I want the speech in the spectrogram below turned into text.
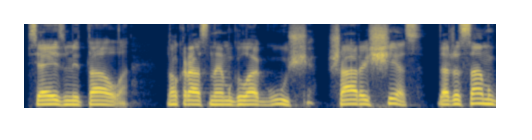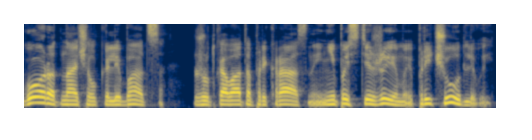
вся из металла, но красная мгла гуще, шар исчез, даже сам город начал колебаться, жутковато прекрасный, непостижимый, причудливый.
